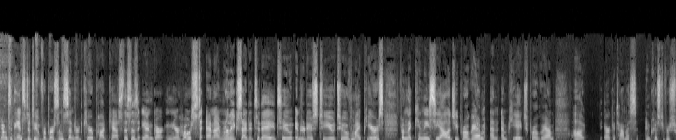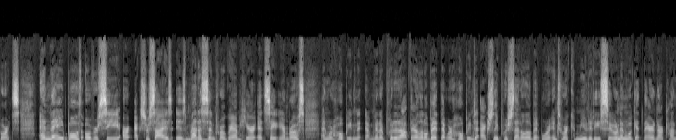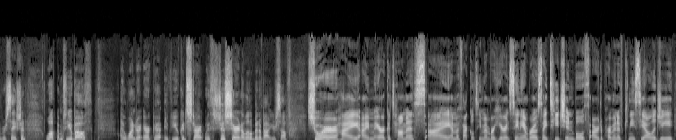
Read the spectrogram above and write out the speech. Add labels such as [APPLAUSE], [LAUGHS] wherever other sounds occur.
Welcome to the Institute for Person Centered Care podcast. This is Ann Garton, your host, and I'm really excited today to introduce to you two of my peers from the kinesiology program and MPH program. Uh, Erica Thomas and Christopher Schwartz, and they both oversee our Exercise is Medicine program here at St. Ambrose. And we're hoping, I'm going to put it out there a little bit, that we're hoping to actually push that a little bit more into our community soon, and we'll get there in our conversation. Welcome to you both. I wonder, Erica, if you could start with just sharing a little bit about yourself. Sure. Hi, I'm Erica Thomas. I am a faculty member here at St. Ambrose. I teach in both our Department of Kinesiology,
